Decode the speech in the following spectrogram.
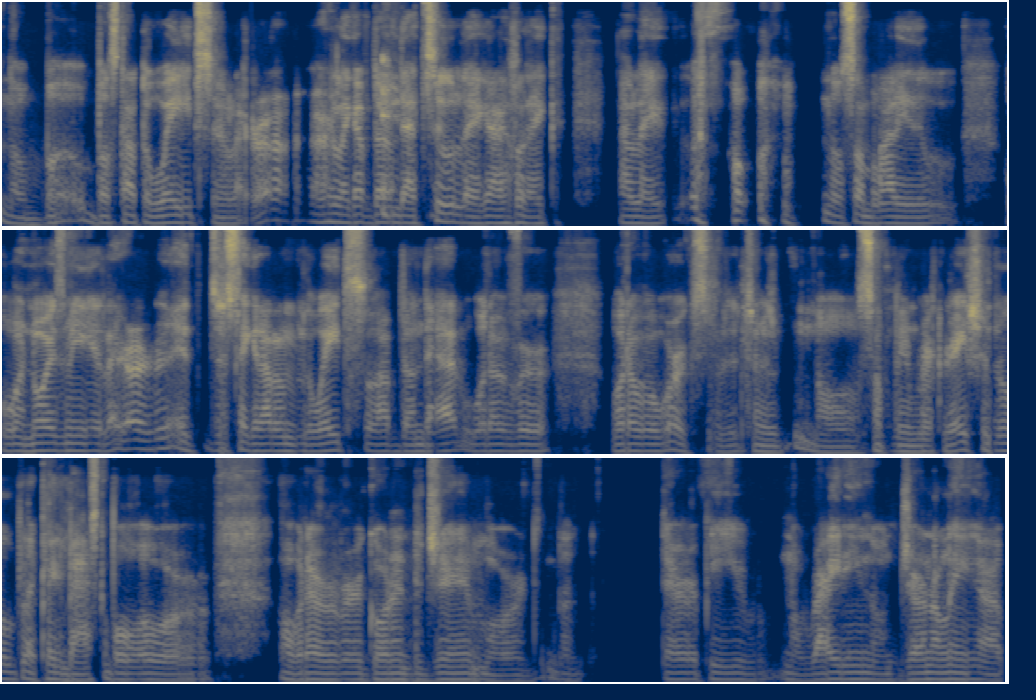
you know bu- bust out the weights and like or like I've done that too like I've like I like you know somebody who, who annoys me like it, just take it out on the weights so I've done that whatever whatever works in terms you know something recreational like playing basketball or or whatever going to the gym or therapy you know writing or journaling uh,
